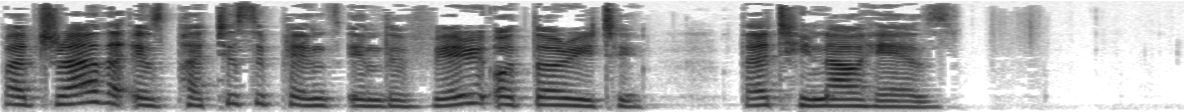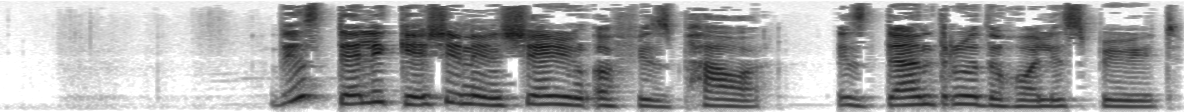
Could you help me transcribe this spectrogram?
but rather as participants in the very authority that he now has. This delegation and sharing of his power is done through the Holy Spirit.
